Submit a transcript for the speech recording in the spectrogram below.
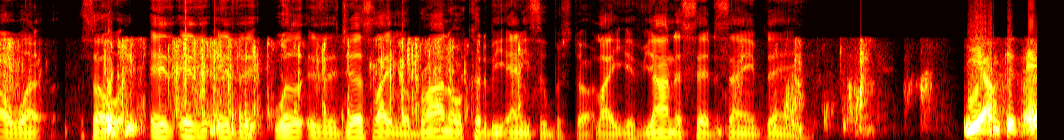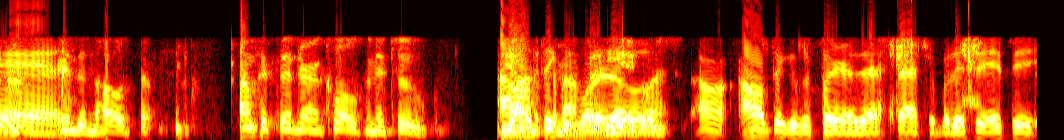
oh, what? So is, is is it well? Is it just like LeBron, or could it be any superstar? Like if Giannis said the same thing, Yeah, I'm considering Man. ending the whole thing. I'm considering closing it too. I don't think it's one of say he ain't those. I don't, I don't think it's a player of that stature. But if it if it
